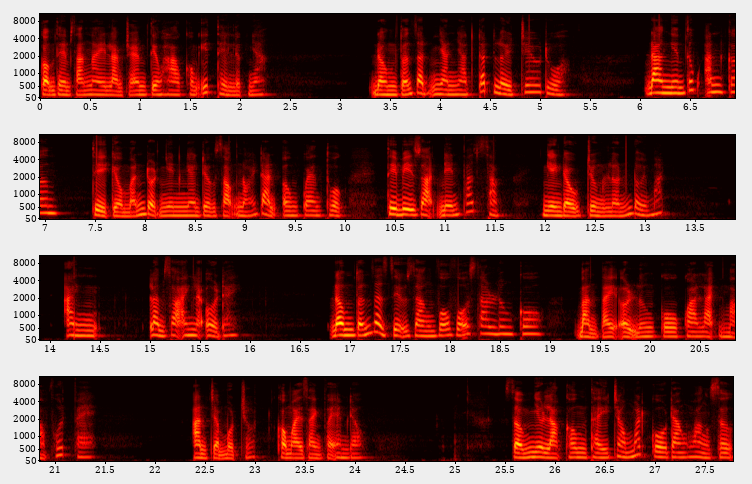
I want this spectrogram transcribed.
cộng thêm sáng nay làm cho em tiêu hao không ít thể lực nha. Đồng Tuấn giật nhàn nhạt, nhạt cất lời trêu đùa. Đang nghiêm túc ăn cơm, thì Kiều Mẫn đột nhiên nghe được giọng nói đàn ông quen thuộc, thì bị dọa đến phát sặc, nghiêng đầu trừng lớn đôi mắt. Anh, làm sao anh lại ở đây? Đồng Tuấn giật dịu dàng vỗ vỗ sau lưng cô, bàn tay ở lưng cô qua lại mà vuốt ve. Ăn chậm một chút, không ai dành với em đâu. Giống như là không thấy trong mắt cô đang hoàng sợ,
